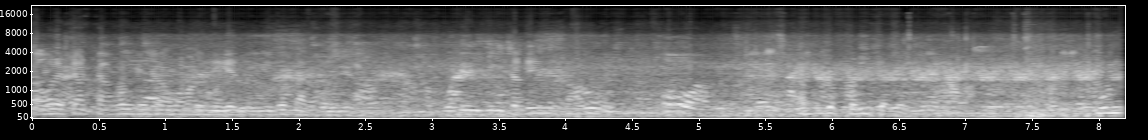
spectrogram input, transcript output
তাহলে চারটা আঙুল কিন্তু আমাদের নিজের দিকে তাক করে পূর্ণ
